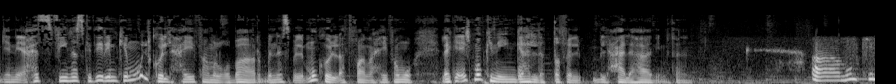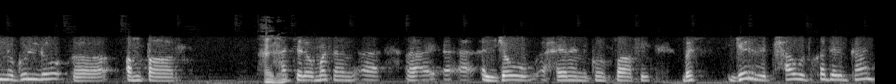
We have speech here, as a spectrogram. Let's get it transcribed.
يعني أحس في ناس كثير يمكن مو الكل حيفهم الغبار بالنسبة مو كل الأطفال راح يفهموه لكن إيش ممكن ينقال للطفل بالحالة هذه مثلا؟ آه ممكن نقول له آه أمطار. حلو. حتى لو مثلا آه آه آه الجو أحيانا يكون صافي بس قرب حاول بقدر الإمكان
